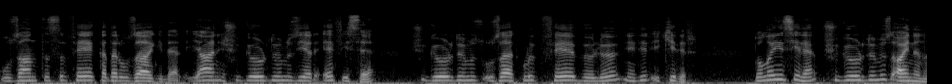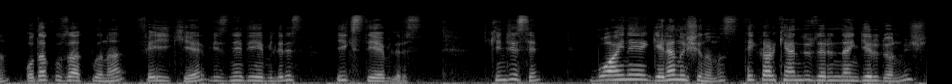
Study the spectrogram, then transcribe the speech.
uzantısı F'ye kadar uzağa gider. Yani şu gördüğümüz yer F ise şu gördüğümüz uzaklık F bölü nedir? 2'dir. Dolayısıyla şu gördüğümüz aynanın odak uzaklığına F2'ye biz ne diyebiliriz? X diyebiliriz. İkincisi bu aynaya gelen ışınımız tekrar kendi üzerinden geri dönmüş.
